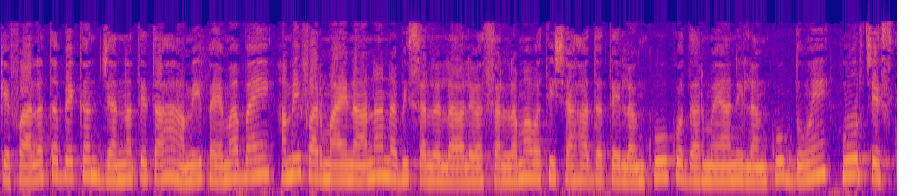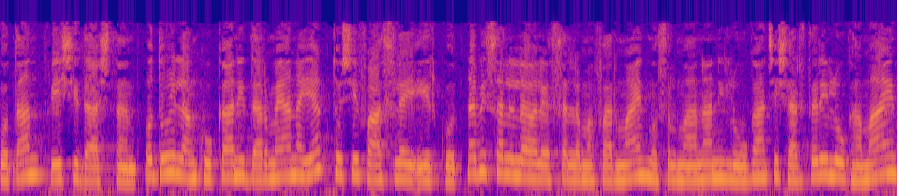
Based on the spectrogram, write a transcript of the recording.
کفالت بیکن جنت تہا ہمیں پیما بائیں ہمیں فرمائے نانا نبی صلی اللہ علیہ وسلم وتی شہادت لنکوک و درمیانی لنکوک دوئیں۔ ہور چسکو تند، پیشی داشتند۔ و دوئیں لنکوکانی درمیان یک توشی فاصلے ایرکت نبی صلی اللہ علیہ وسلم فرمائند، مسلمانانی لوگاں چی شرطری لوگ ہمائند۔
